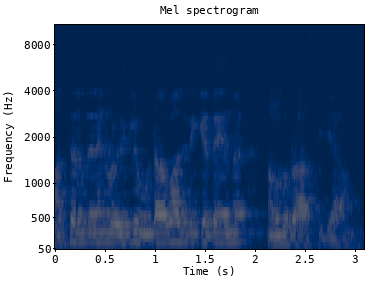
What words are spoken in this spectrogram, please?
അത്തരം ദിനങ്ങൾ ഒരിക്കലും ഉണ്ടാവാതിരിക്കട്ടെ എന്ന് നമുക്ക് പ്രാർത്ഥിക്കാം.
